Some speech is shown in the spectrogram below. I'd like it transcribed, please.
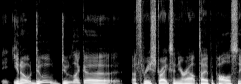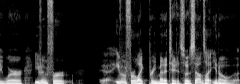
you know, do, do like a, a three strikes and you're out type of policy where even for, even for like premeditated. So it sounds like, you know,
